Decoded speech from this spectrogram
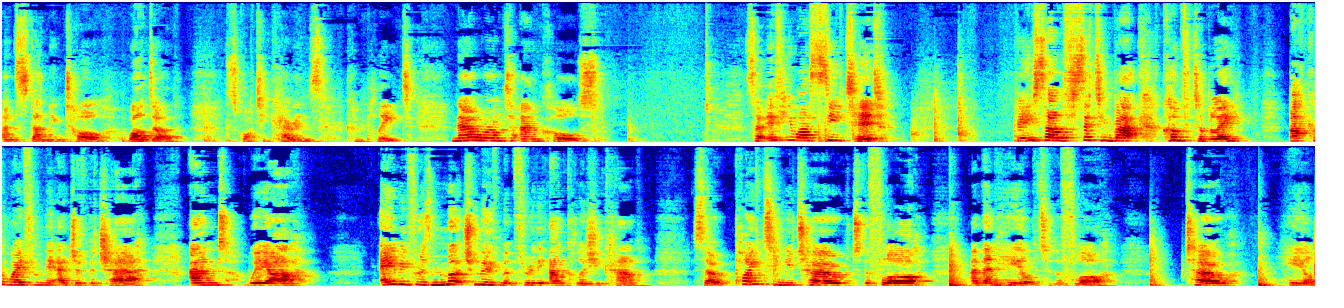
And standing tall. Well done. Squatty Karens complete. Now we're on to ankles. So if you are seated, Get yourself sitting back comfortably, back away from the edge of the chair, and we are aiming for as much movement through the ankle as you can. So pointing your toe to the floor and then heel to the floor. Toe, heel.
